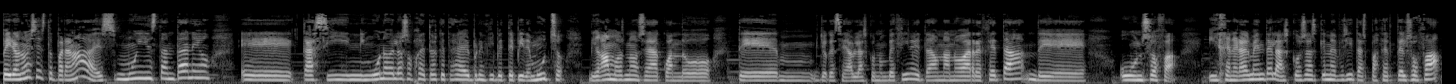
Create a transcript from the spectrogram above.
Pero no es esto para nada, es muy instantáneo, eh, casi ninguno de los objetos que te da al principio te pide mucho, digamos, ¿no? O sea, cuando te, mm, yo que sé, hablas con un vecino y te da una nueva receta de un sofá. Y generalmente las cosas que necesitas para hacerte el sofá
